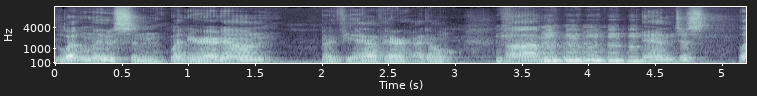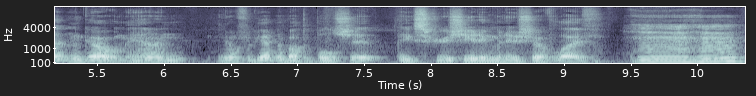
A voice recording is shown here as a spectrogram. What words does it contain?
letting loose and letting your hair down. If you have hair, I don't. Um, and just letting go, man, and you know, forgetting about the bullshit, the excruciating minutia of life. Mm-hmm.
